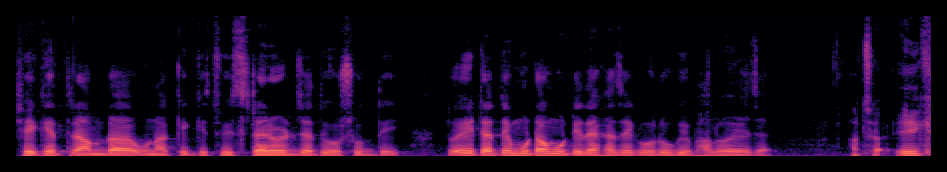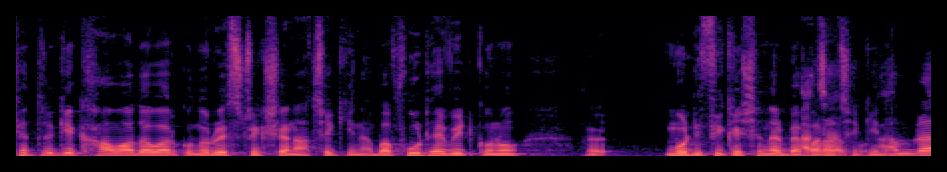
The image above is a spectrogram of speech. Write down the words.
সেক্ষেত্রে আমরা ওনাকে কিছু স্টেরয়েড জাতীয় ওষুধ দিই। তো এটাতে মোটামুটি দেখা যায় রোগী ভালো হয়ে যায়। আচ্ছা এই ক্ষেত্রে কি খাওয়া দাওয়ার কোনো রেস্ট্রিকশন আছে কিনা? বা ফুড হ্যাবিট কোনো মডিফিকেশনের ব্যাপার আচ্ছা আছে কিনা? আমরা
